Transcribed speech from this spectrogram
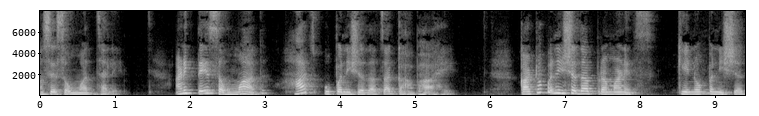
असे संवाद झाले. आणि ते संवाद हाच उपनिषदाचा गाभा आहे. काठोपनिषदाप्रमाणेच केनोपनिषद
